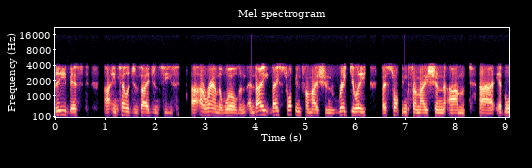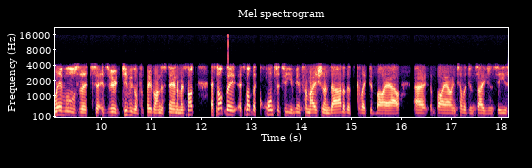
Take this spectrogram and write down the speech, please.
the best uh, intelligence agencies uh, around the world, and, and they, they swap information regularly. They swap information um, uh, at levels that uh, it's very difficult for people to understand. Mean, it's not it's not the it's not the quantity of information and data that's collected by our uh, by our intelligence agencies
